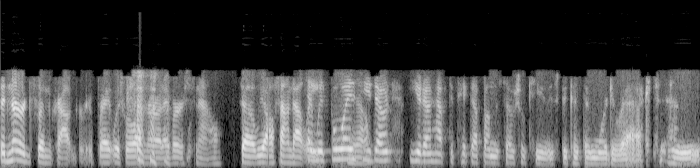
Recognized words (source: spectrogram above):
the nerd swim crowd group, right? Which we're all neurodiverse now. So we all found out. Late, and with boys, you, know. you don't you don't have to pick up on the social cues because they're more direct, and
